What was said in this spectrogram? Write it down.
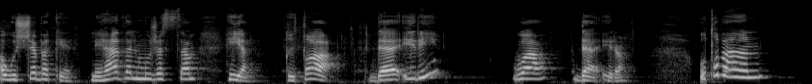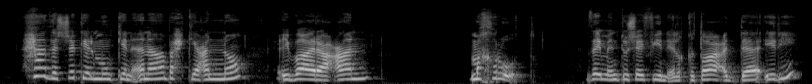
أو الشبكة لهذا المجسم هي قطاع دائري ودائرة. وطبعا هذا الشكل ممكن أنا بحكي عنه عبارة عن مخروط زي ما أنتم شايفين القطاع الدائري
